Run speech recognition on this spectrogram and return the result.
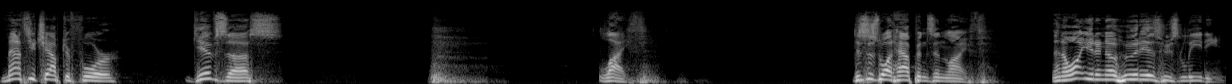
Matthew chapter 4 gives us life. This is what happens in life. And I want you to know who it is who's leading.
